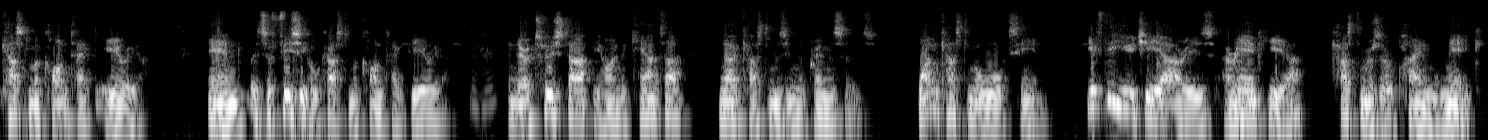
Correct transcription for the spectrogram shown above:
customer contact area, and it's a physical customer contact area. Mm-hmm. And there are two staff behind a counter, no customers in the premises. One customer walks in. If the UGR is around here, customers are a pain in the neck,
